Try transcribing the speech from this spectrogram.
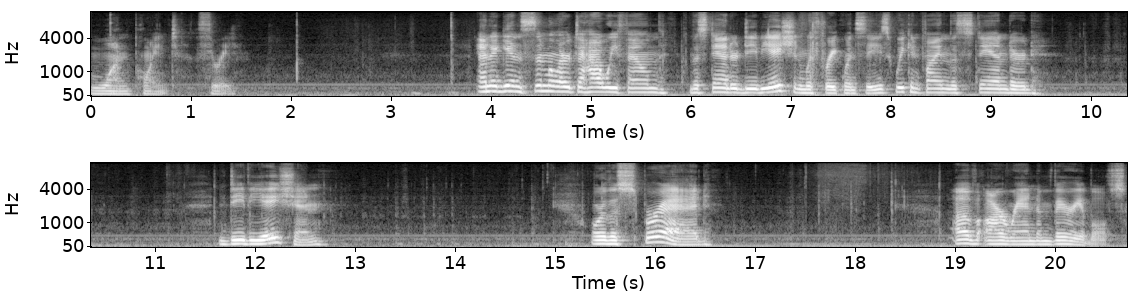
1.3. And again, similar to how we found the standard deviation with frequencies, we can find the standard deviation or the spread of our random variables.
